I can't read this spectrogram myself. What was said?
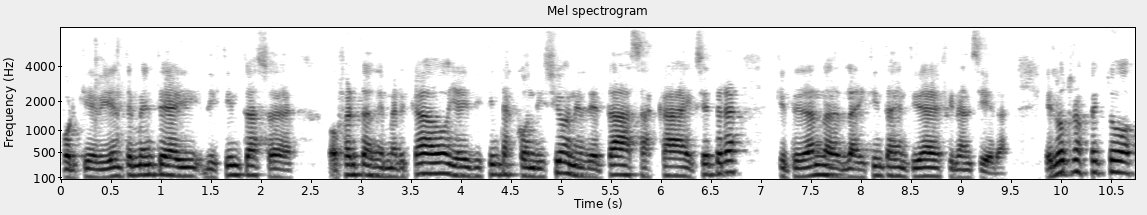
porque evidentemente hay distintas eh, ofertas de mercado y hay distintas condiciones de tasas, CAE, etcétera, que te dan las distintas entidades financieras. El otro aspecto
